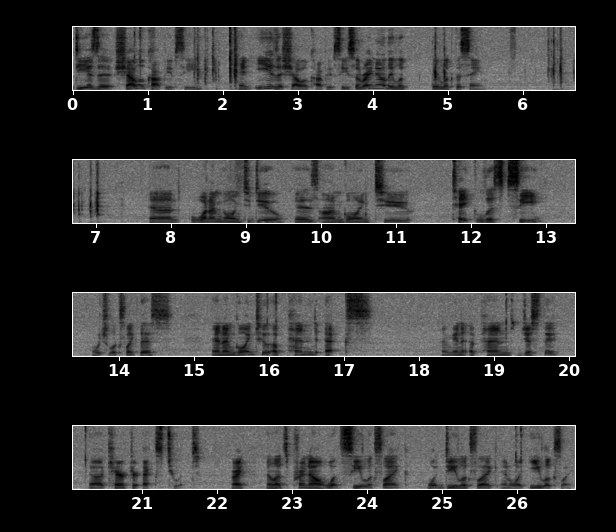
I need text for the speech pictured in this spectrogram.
D is a shallow copy of C, and E is a shallow copy of C. So right now they look they look the same. And what I'm going to do is I'm going to take list C, which looks like this, and I'm going to append X. I'm going to append just the uh, character X to it. All right? And let's print out what C looks like, what D looks like, and what E looks like.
